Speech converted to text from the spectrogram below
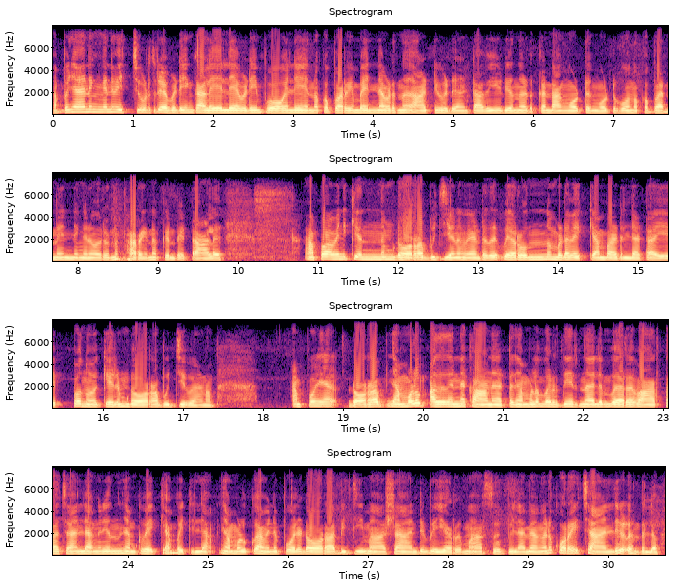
അപ്പോൾ ഞാൻ ഇങ്ങനെ വെച്ച് കൊടുത്തിട്ട് എവിടെയും കളയല്ലേ എവിടെയും പോകല്ലേ എന്നൊക്കെ പറയുമ്പോൾ എന്നെ അവിടെ നിന്ന് ആട്ടി വിടുകയാണ് കേട്ടോ വീഡിയോ ഒന്നും എടുക്കണ്ട അങ്ങോട്ട് ഇങ്ങോട്ട് പോകുന്നൊക്കെ പറഞ്ഞ് എന്നെ ഇങ്ങനെ ഓരോന്ന് പറയുന്നൊക്കെ ഉണ്ട് കേട്ടോ ആൾ അപ്പോൾ അവനിക്ക് എന്നും ഡോറ ബുജ്ജിയാണ് വേണ്ടത്. വേറൊന്നും ഇവിടെ വെക്കാൻ പാടില്ല കേട്ടോ എപ്പോൾ നോക്കിയാലും ഡോറ ബുജ്ജി വേണം. അപ്പോൾ ഡോറ നമ്മളും അത് തന്നെ കാണുക കേട്ടോ. നമ്മളും വെറുതെ ഇരുന്നാലും വേറെ വാർത്താ ചാനൽ അങ്ങനെയൊന്നും നമുക്ക് വെക്കാൻ പറ്റില്ല. നമ്മൾക്കും അവനെ പോലെ ഡോറ ബിജി മാഷ ആൻഡ് ബെയർ മാർസോപ്പിലാമി അങ്ങനെ കുറേ ചാനലുകളുണ്ടല്ലോ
